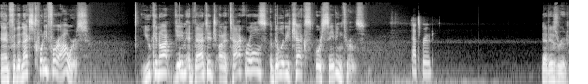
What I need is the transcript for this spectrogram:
And for the next 24 hours, you cannot gain advantage on attack rolls, ability checks, or saving throws. That's rude. That is rude.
